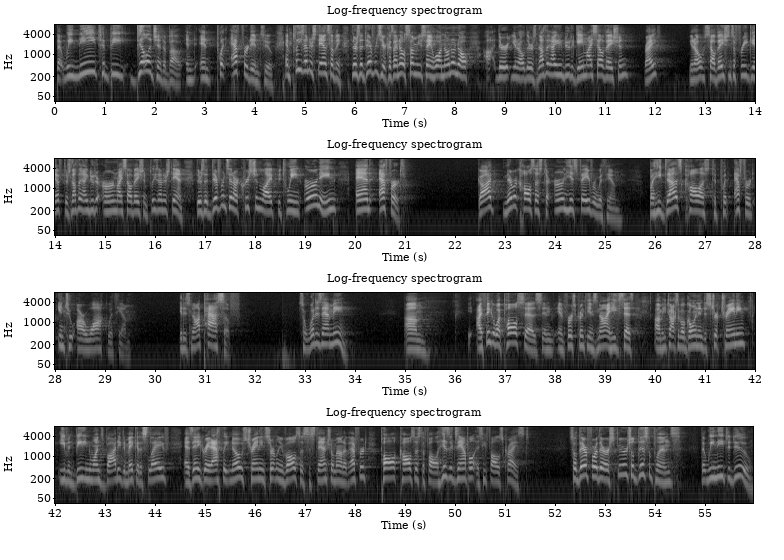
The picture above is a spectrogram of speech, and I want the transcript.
that we need to be diligent about and, and put effort into. And please understand something. There's a difference here because I know some of you saying, well, no, no, no. Uh, there, you know, there's nothing I can do to gain my salvation, right? You know, salvation's a free gift. There's nothing I can do to earn my salvation. Please understand. There's a difference in our Christian life between earning and effort. God never calls us to earn his favor with him, but he does call us to put effort into our walk with him. It is not passive. So, what does that mean? Um, I think of what Paul says in, in 1 Corinthians 9. He says, um, he talks about going into strict training, even beating one's body to make it a slave. As any great athlete knows, training certainly involves a substantial amount of effort. Paul calls us to follow his example as he follows Christ. So, therefore, there are spiritual disciplines that we need to do.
